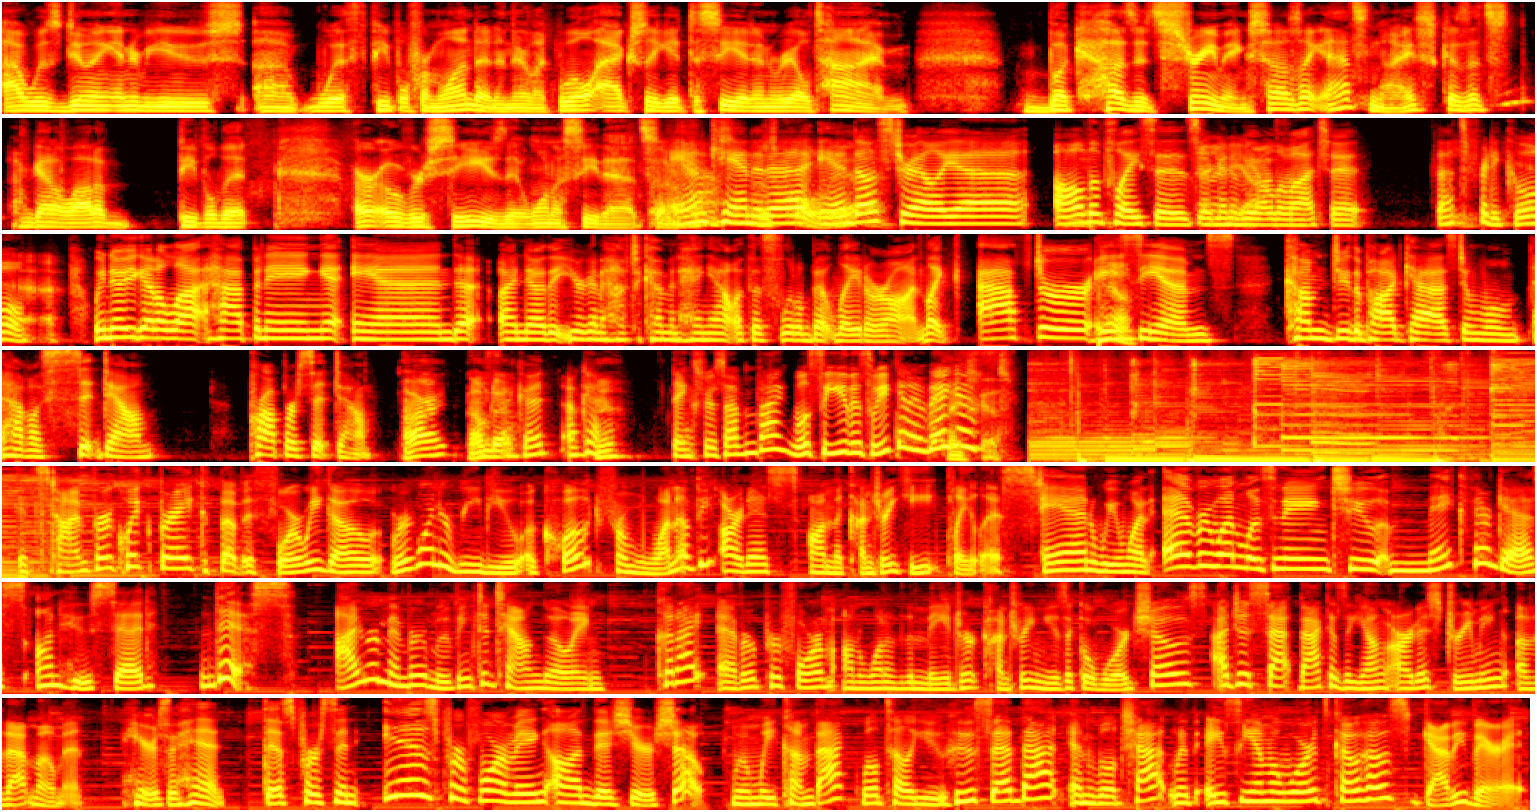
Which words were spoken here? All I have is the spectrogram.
I was doing interviews uh, with people from London, and they're like, "We'll actually get to see it in real time." because it's streaming. So I was like, that's nice because it's I've got a lot of people that are overseas that want to see that. So and Canada cool, and yeah. Australia, all the places are Gonna be be able to watch it. That's pretty cool. We know you got a lot happening, and I know that you're going to have to come and hang out with us a little bit later on. Like after Yeah. ACMs, come do the podcast and we'll have a sit down, proper sit down. All right, I'm Is done. that good? Okay. Yeah. Thanks for stopping by. We'll see you this weekend in Vegas. Thanks, It's time for a quick break, but before we go, we're going to read you a quote from one of the artists on the Country Heat playlist. And we want everyone listening to make their guess on who said this. I remember moving to town going, could I ever perform on one of the major country music award shows? I just sat back as a young artist dreaming of that moment. Here's a hint this person is performing on this year's show. When we come back, we'll tell you who said that and we'll chat with ACM Awards co host Gabby Barrett.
